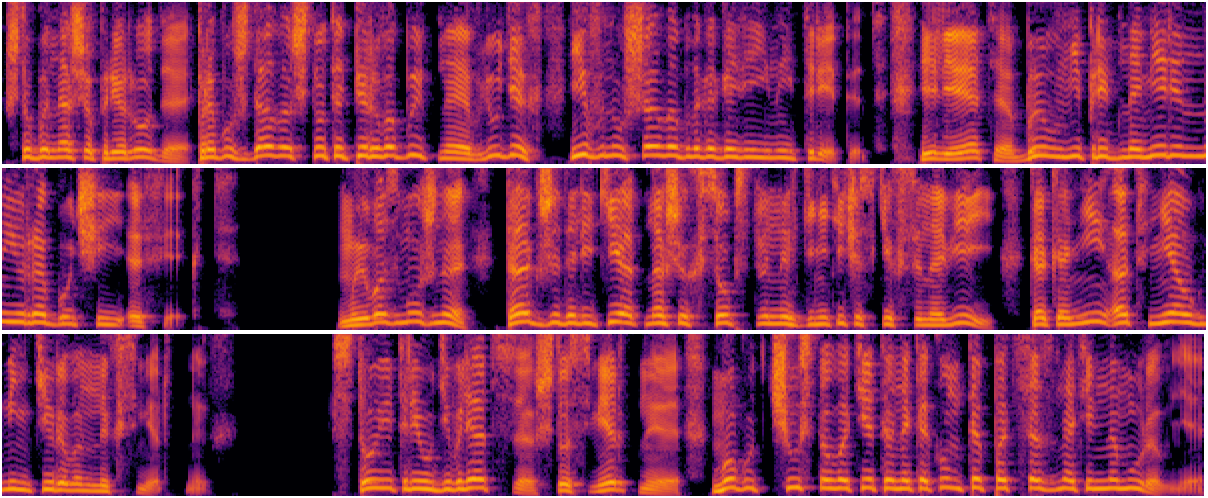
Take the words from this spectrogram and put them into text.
чтобы наша природа пробуждала что-то первобытное в людях и внушала благоговейный трепет, или это был непреднамеренный рабочий эффект. Мы, возможно, так же далеки от наших собственных генетических сыновей, как они от неаугментированных смертных. Стоит ли удивляться, что смертные могут чувствовать это на каком-то подсознательном уровне,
